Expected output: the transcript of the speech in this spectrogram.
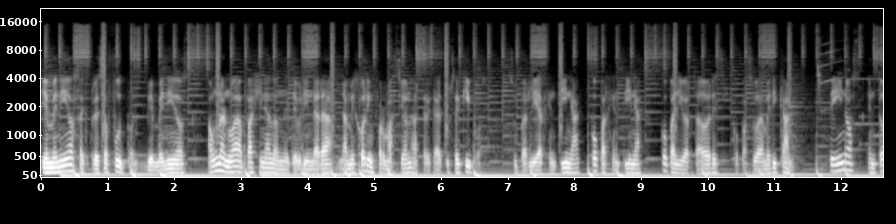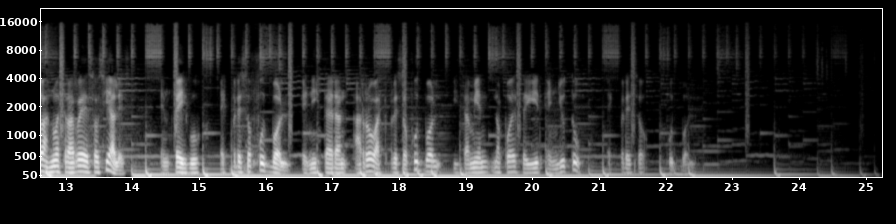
Bienvenidos a Expreso Fútbol, bienvenidos a una nueva página donde te brindará la mejor información acerca de tus equipos, Superliga Argentina, Copa Argentina, Copa Libertadores y Copa Sudamericana. Seguinos en todas nuestras redes sociales, en Facebook Expreso Fútbol, en Instagram arroba Expreso Fútbol y también nos puedes seguir en YouTube Expreso Fútbol.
